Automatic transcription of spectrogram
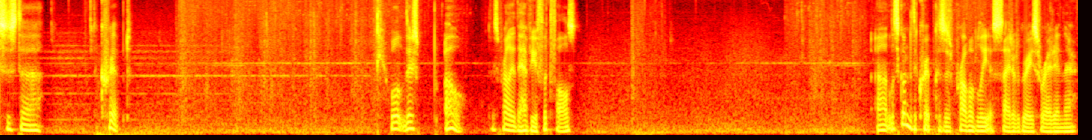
this is the, the crypt. Well, there's... Oh, there's probably the heavy footfalls. Uh, let's go into the crypt because there's probably a site of grace right in there.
